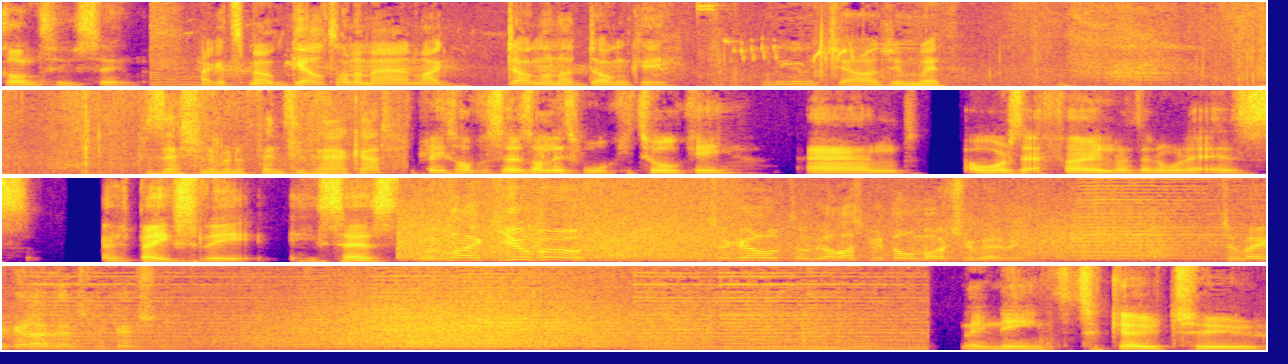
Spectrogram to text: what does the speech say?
gone too soon. I could smell guilt on a man like dung on a donkey. What are you going to charge him with? Possession of an offensive haircut? police officer's on this walkie-talkie, and or is it a phone? I don't know what it is. And basically, he says, Would like you both to go to the hospital mortuary to make an identification. they need to go to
